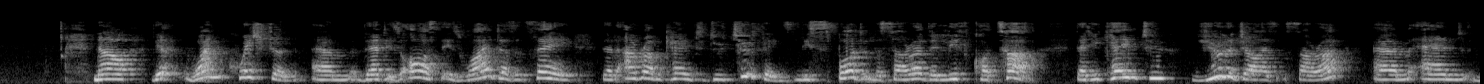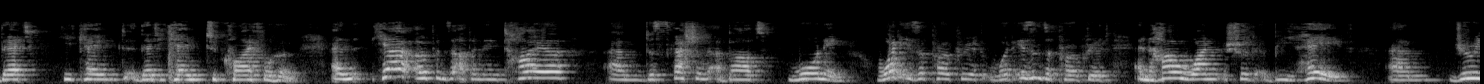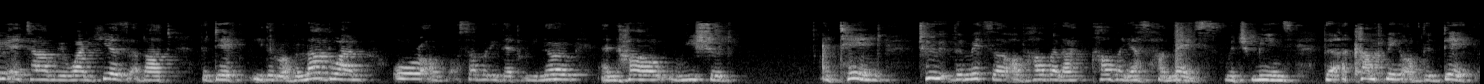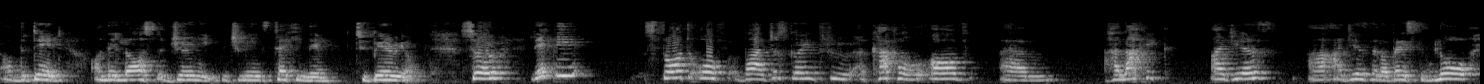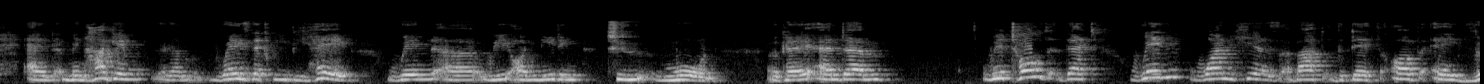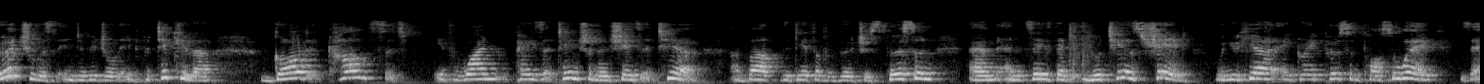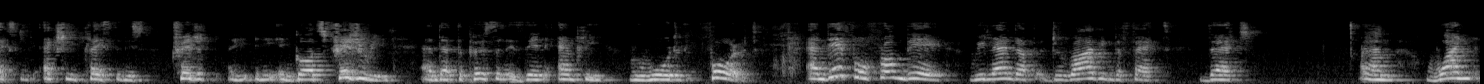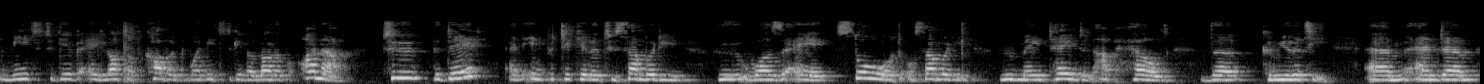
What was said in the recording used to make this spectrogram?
Now, the one question um, that is asked is why does it say that Abraham came to do two things, lispod l'Sarah velifkota, that he came to eulogize Sarah um, and that he came to, that he came to cry for her. And here opens up an entire um, discussion about mourning. What is appropriate, what isn't appropriate, and how one should behave um, during a time where one hears about the death either of a loved one or of somebody that we know and how we should attend to the mitzvah of Havayas Hames, which means the accompanying of the death of the dead on their last journey, which means taking them to burial. So let me start off by just going through a couple of um, halachic ideas uh, ideas that are based in law and minhagim, um, ways that we behave when uh, we are needing to mourn. Okay, and um, we're told that when one hears about the death of a virtuous individual in particular, God counts it if one pays attention and sheds a tear about the death of a virtuous person. Um, and it says that your tears shed when you hear a great person pass away, is actually, actually placed in his treasure, in, in God's treasury, and that the person is then amply rewarded for it. And therefore from there, we land up deriving the fact that um, one needs to give a lot of kavod, one needs to give a lot of honor to the dead, and in particular to somebody who was a stalwart or somebody who maintained and upheld the community. Um, and um,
